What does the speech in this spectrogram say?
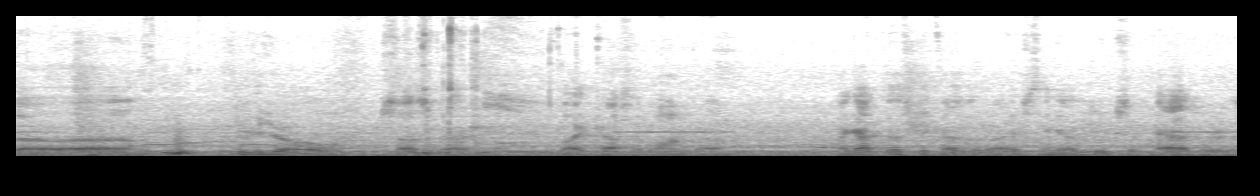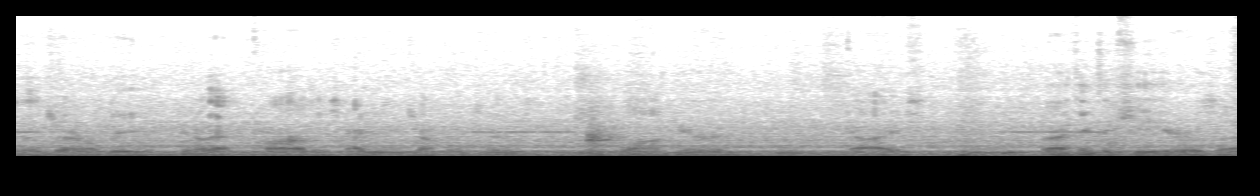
uh, usual suspects like Casablanca. I got this because of, I was thinking of Dukes of Hazzard and the General Lee. You know that car this guy used to jump into. Blonde haired guys. But I think the key here is uh,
